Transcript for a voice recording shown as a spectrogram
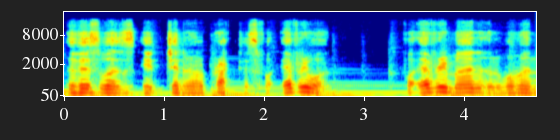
this was a general practice for everyone, for every man and woman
